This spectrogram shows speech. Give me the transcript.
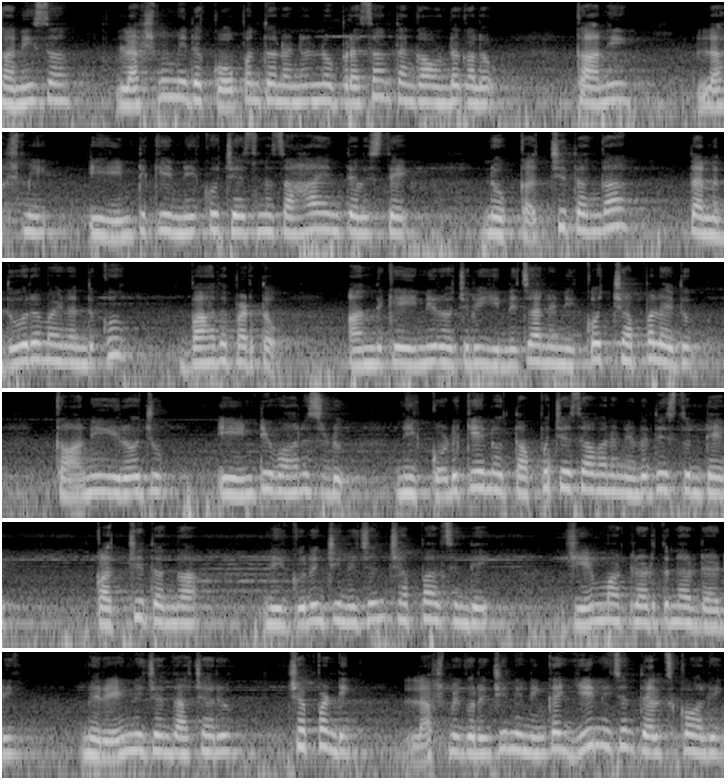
కనీసం లక్ష్మి మీద కోపంతో నన్ను నువ్వు ప్రశాంతంగా ఉండగలవు. కానీ లక్ష్మి ఈ ఇంటికి నీకు చేసిన సహాయం తెలిస్తే నువ్వు ఖచ్చితంగా తన దూరమైనందుకు బాధపడతావు. అందుకే ఇన్ని రోజులు ఈ నిజాన్ని నీకో చెప్పలేదు. కానీ ఈరోజు ఈ ఇంటి వారసుడు నీ కొడుకే నువ్వు తప్పు చేశావని నిలదీస్తుంటే ఖచ్చితంగా నీ గురించి నిజం చెప్పాల్సిందే. ఏం మాట్లాడుతున్నారు డాడీ? మీరేం నిజం దాచారు? చెప్పండి. లక్ష్మి గురించి నేను ఇంకా ఏ నిజం తెలుసుకోవాలి?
